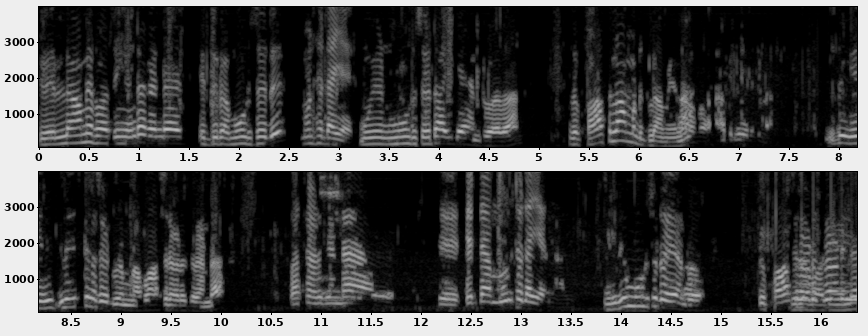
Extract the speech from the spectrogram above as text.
இது எல்லாமே பாத்தீங்கன்னா ரெண்டாயிரத்தி எட்டு ரூபா? மூணு செட்டு மூணு செட் ஐயாயிரம் மூணு மூணு செட்டு ஐயாயிரம் ரூபா தான். இந்த பாசலாம் எடுக்கலாமே இது இது- இது எத்தனை செட் வேணும்னா பாசல் எடுக்கிறேன்டா. ஃபர்ஸ்ட் எடுக்கண்டா செட்டா மூணு செட் ஐயாயிரம் இது மூணு செட் ஐயாயிரம் ரூபா இப்போ பாசல் எடுக்கிறீங்க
